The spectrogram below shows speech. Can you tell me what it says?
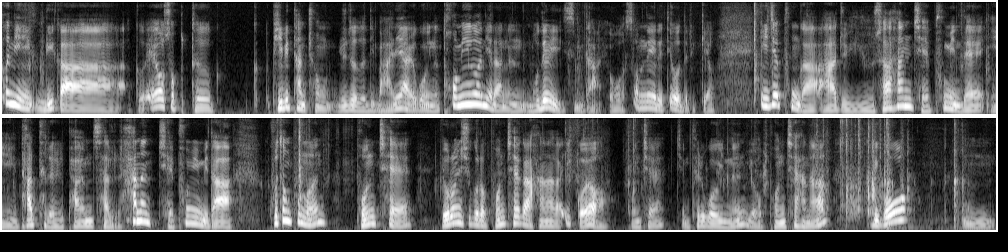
흔히 우리가 그 에어소프트 비비탄총 유저들이 많이 알고 있는 토미건이라는 모델이 있습니다. 요 썸네일에 띄워드릴게요. 이 제품과 아주 유사한 제품인데 이 다트를 발사를 하는 제품입니다. 구성품은 본체 이런 식으로 본체가 하나가 있고요. 본체 지금 들고 있는 요 본체 하나 그리고 음,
